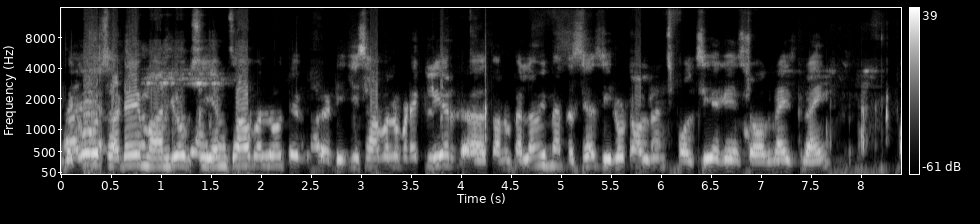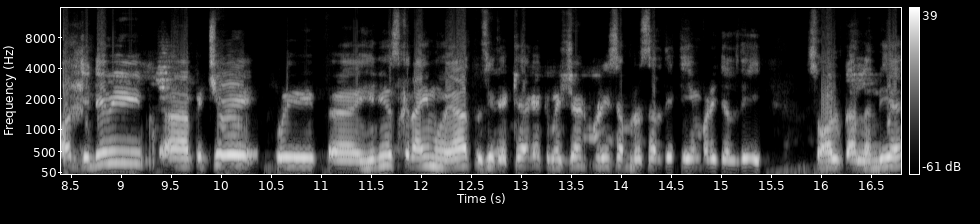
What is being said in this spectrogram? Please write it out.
ਦੇਖੋ, ਸਾਡੇ ਮਾਨਯੋਗ ਸੀਐਮ ਸਾਹਿਬ ਵੱਲੋਂ ਤੇ ਡੀਜੀ ਸਾਹਿਬ ਵੱਲੋਂ ਬੜੇ ਕਲੀਅਰ ਤੁਹਾਨੂੰ ਪਹਿਲਾਂ ਵੀ ਮੈਂ ਦੱਸਿਆ zero tolerance policy against organised crime ਔਰ ਜਿੰਨੇ ਵੀ ਪਿੱਛੇ ਕੋਈ ਹੀਨੀਅਸ ਕ੍ਰਾਈਮ ਹੋਇਆ, ਤੁਸੀਂ ਦੇਖਿਆ ਕਿ ਕਮਿਸ਼ਨਰਡ ਪੁਲਿਸ ਅੰਮ੍ਰਿਤਸਰ ਦੀ ਟੀਮ ਬੜੀ ਜਲਦੀ ਸੋਲਵ ਕਰ ਲੈਂਦੀ ਹੈ।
